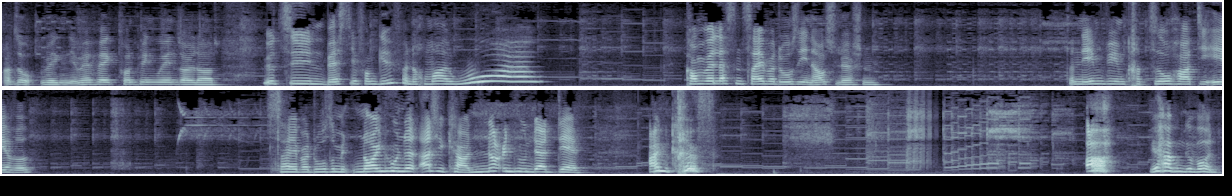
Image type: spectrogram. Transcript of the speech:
Also wegen dem Effekt von Pinguin-Soldat. Wir ziehen Bestie von Gilfe nochmal. Wow. Komm, wir lassen Cyberdose ihn auslöschen. Dann nehmen wir ihm gerade so hart die Ehre. Cyberdose mit 900 Attika, 900 Dev. Angriff! Ah, wir haben gewonnen.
